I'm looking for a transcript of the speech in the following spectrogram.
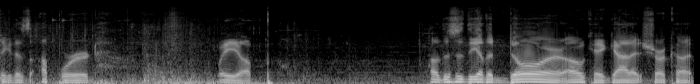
Take it as upward. Way up. Oh, this is the other door. Okay, got it. Shortcut.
